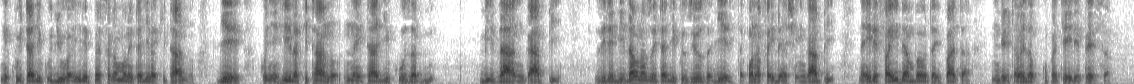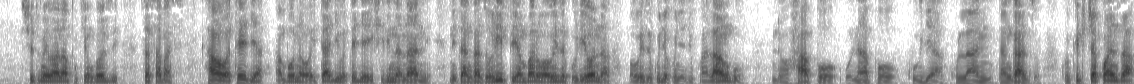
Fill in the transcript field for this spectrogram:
ni kuhitaji kujua ile pesa kama unahitaji laki tano. Je kwenye hii laki tano nahitaji kuuza bidhaa ngapi zile bidhaa unazohitaji kuziuza je zitakuwa na faida ya shingapi na ile faida ambayo utaipata ndio itaweza kukupatia ile pesa. Sio hapo kiongozi? Sasa basi hawa wateja ambao nawahitaji wateja ishirini na nane ni tangazo lipi ambalo waweze kuliona waweze kuja kwenye jukwaa langu? Ndo hapo unapokuja kulan tangazo. Kwa kitu cha kwanza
